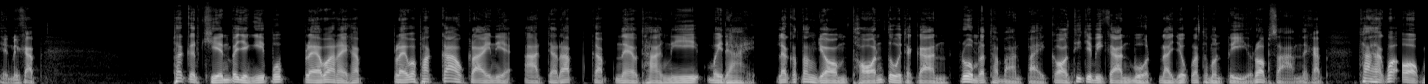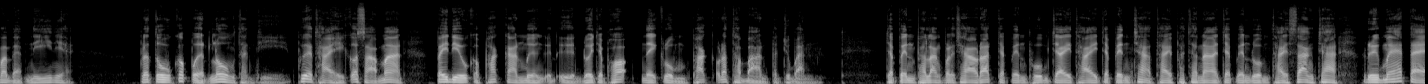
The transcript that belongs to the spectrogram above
เห็นไหมครับ ถ้าเกิดเขียนไปอย่างนี้ปุ๊บแปลว่าอะไรครับ แปลว่าพักก้าวไกลเนี่ยอาจจะรับกับแนวทางนี้ไม่ได้ แล้วก็ต้องยอมถอนตัวจากการร่วมรัฐบาลไปก่อนที่จะมีการโหวตนายกรัฐมนตรีรอบ3นะครับถ้าหากว่าออกมาแบบนี้เนี่ยประตูก็เปิดโล่งทันที เพื่อไทยก็สามารถไปดีลกับพักการเมืองอื่น ๆ โดยเฉพาะในกลุ่มพักรัฐบาลปัจจุบัน จะเป็นพลังประชารัฐจะเป็นภูมิใจไทย จะเป็นชาติไทยพัฒนาจะเป็นรวมไทยสร้างชาติ หรือแม้แต่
